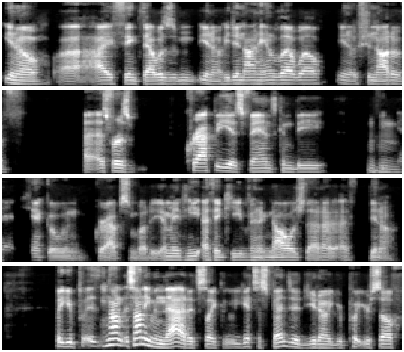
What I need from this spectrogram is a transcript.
you know, uh, I think that was you know he did not handle that well. You know, should not have. As far as crappy as fans can be, mm-hmm. can't, can't, go and grab somebody. I mean, he I think he even acknowledged that. I, I you know, but you it's not it's not even that. It's like you get suspended. You know, you put yourself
